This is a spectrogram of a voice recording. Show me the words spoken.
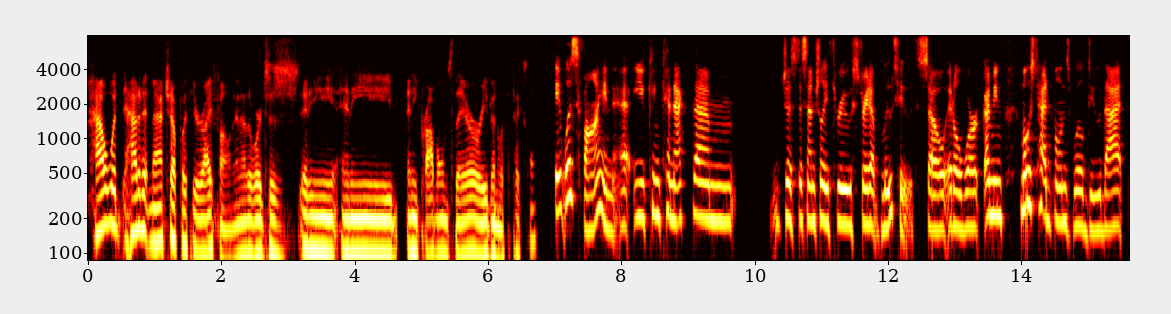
How would how did it match up with your iphone in other words is any any any problems there or even with the pixel It was fine. Uh, You can connect them just essentially through straight up Bluetooth. So it'll work. I mean, most headphones will do that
